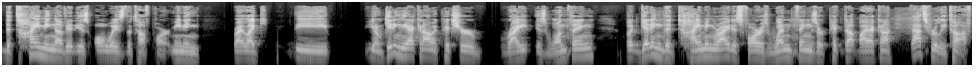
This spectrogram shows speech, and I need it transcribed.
the timing of it is always the tough part. Meaning, right, like the you know getting the economic picture right is one thing, but getting the timing right as far as when things are picked up by economic that's really tough.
